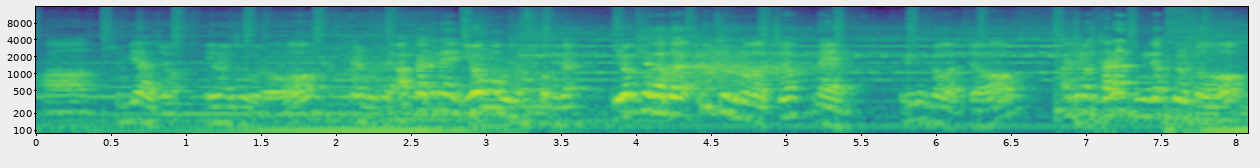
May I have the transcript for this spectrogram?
어, 준비하죠. 이런 식으로 잘 보세요. 아까 전에 이런 거 보셨을 겁니다. 이렇게 가다 이렇게 들어갔죠? 네, 이렇게 들어갔죠. 하지만 다른 동작들도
